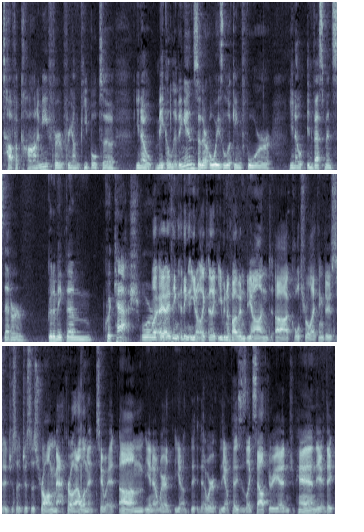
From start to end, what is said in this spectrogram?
tough economy for for young people to you know make a living in so they're always looking for you know investments that are going to make them quick cash or Well, I, I think I think you know, like like even above and beyond uh, cultural, I think there's just a, just a strong macro element to it. Um, you know, where you know the, where you know places like South Korea and Japan, they, they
